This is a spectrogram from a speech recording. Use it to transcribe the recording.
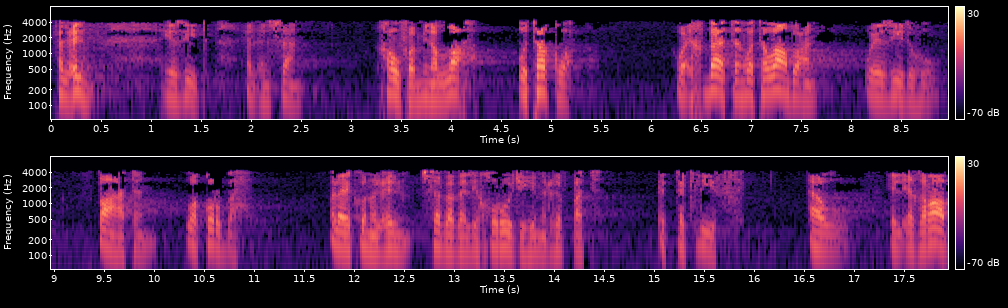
فالعلم يزيد. الإنسان خوفا من الله وتقوى وإخباتا وتواضعا ويزيده طاعة وقربة. ولا يكون العلم سببا لخروجه من ربقة التكليف أو الإغراب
